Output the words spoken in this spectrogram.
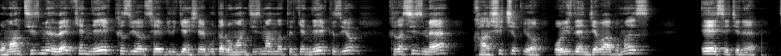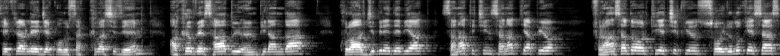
romantizmi överken neye kızıyor sevgili gençler? Burada romantizmi anlatırken neye kızıyor? Klasizme karşı çıkıyor. O yüzden cevabımız E seçeneği. Tekrarlayacak olursak klasizm, akıl ve sağduyu ön planda, kuralcı bir edebiyat, sanat için sanat yapıyor. Fransa'da ortaya çıkıyor. Soyluluk esas,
